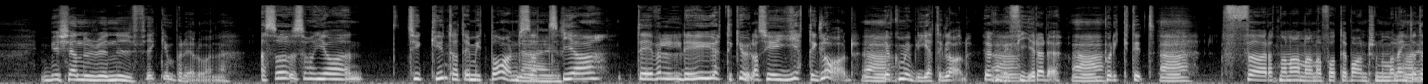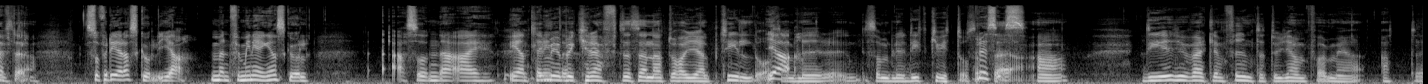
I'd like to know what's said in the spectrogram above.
Känner du dig nyfiken på det då eller? alltså så jag tycker ju inte att det är mitt barn. så Nej, att, just det. ja, det är väl det är ju jättekul. Alltså jag är jätteglad. Ja. Jag kommer bli jätteglad. Jag kommer Ja. fira det Ja. på riktigt. Ja. För att någon annan har fått det barn som de har längtat efter. det. Så för deras skull, ja. Men för min egen skull, alltså nej, Det är egentligen mer inte. bekräftelsen att du har hjälpt till då som, blir, som blir ditt kvitto så Precis. att säga. Det är ju verkligen fint att du jämför med att eh,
